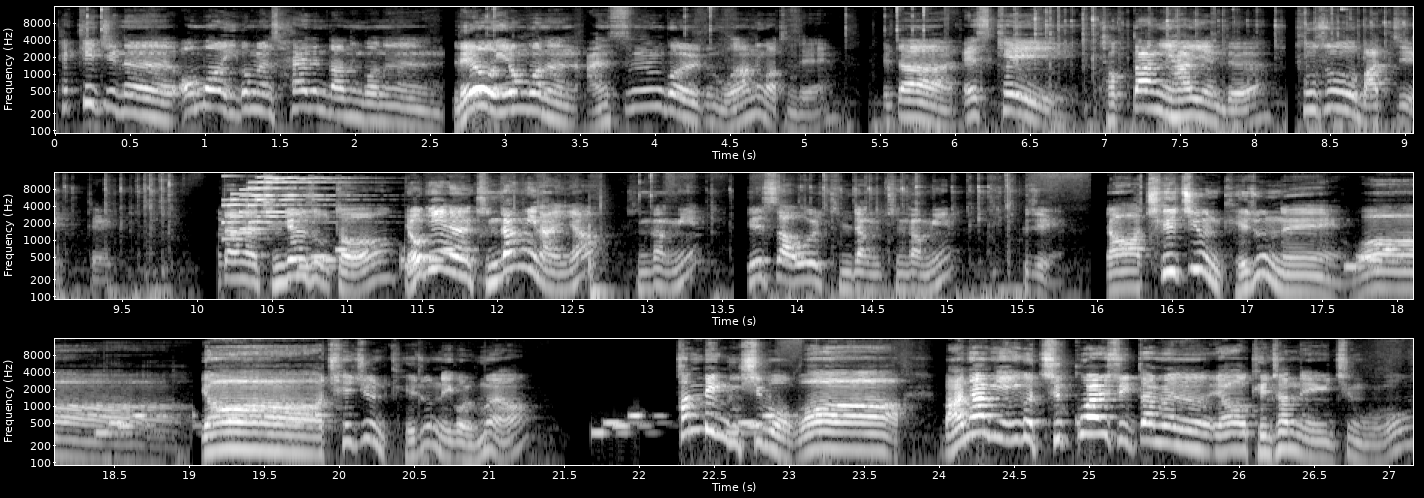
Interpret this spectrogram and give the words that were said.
패키지는 어머 이거면 사야 된다는 거는 레어 이런 거는 안 쓰는 걸 좀 원하는 것 같은데 일단 SK 적당히 하이엔드 투수 맛집 덱 일단은 중견수부터 여기는 김강민 아니냐? 김강민? 145 김장, 김강민? 그지? 야 최지훈 개 좋네 와야 최지훈 개 좋네 이거 얼마야? 360억. 와. 만약에 이거 직구할 수 있다면 야 괜찮네 이 친구.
